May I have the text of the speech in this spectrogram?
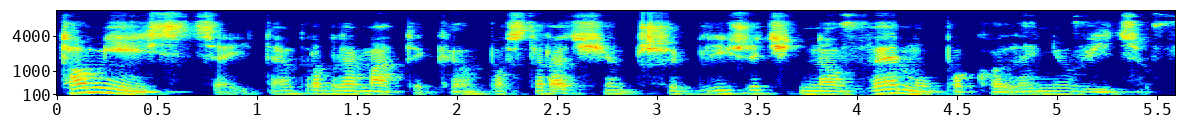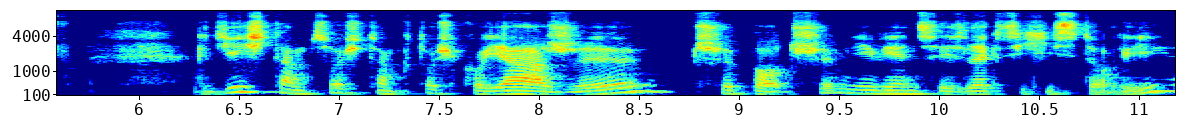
to miejsce i tę problematykę postarać się przybliżyć nowemu pokoleniu widzów. Gdzieś tam coś tam ktoś kojarzy, trzy po trzy, mniej więcej z lekcji historii,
